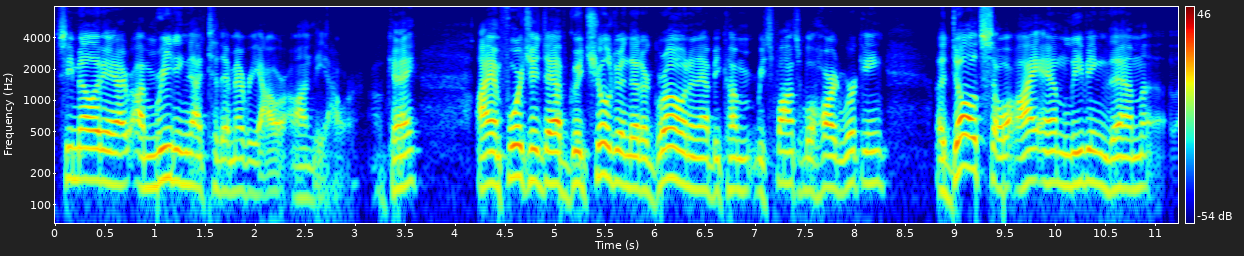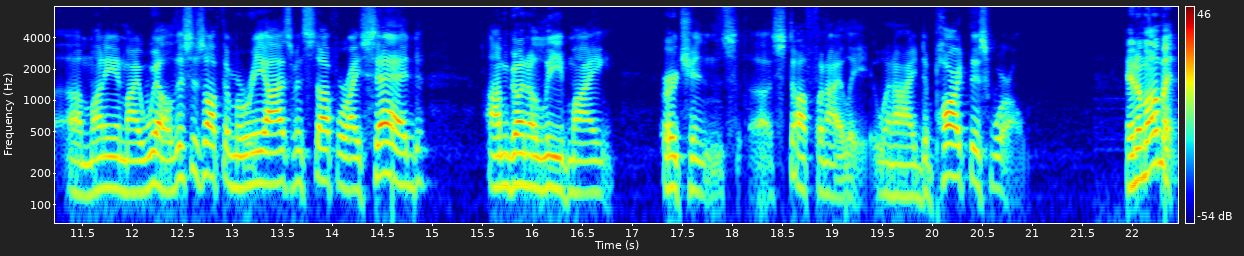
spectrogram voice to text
See, Melody, I, am reading that to them every hour on the hour, okay? I am fortunate to have good children that are grown and have become responsible, hardworking adults, so I am leaving them uh, money in my will. This is off the Marie Osmond stuff where I said I'm going to leave my urchins uh, stuff when I leave, when I depart this world. In a moment,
